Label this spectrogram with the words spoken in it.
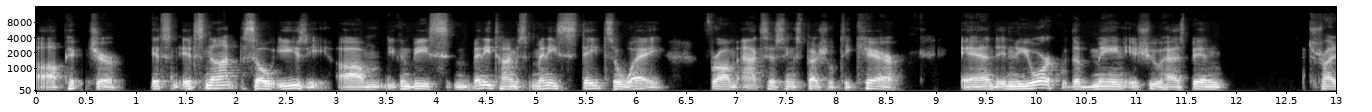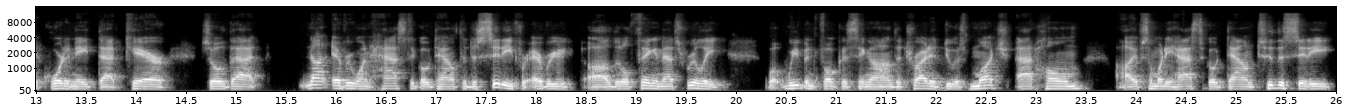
uh, picture, it's it's not so easy. Um, you can be many times many states away from accessing specialty care. And in New York, the main issue has been to try to coordinate that care so that not everyone has to go down to the city for every uh, little thing. And that's really what we've been focusing on to try to do as much at home. Uh, if somebody has to go down to the city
